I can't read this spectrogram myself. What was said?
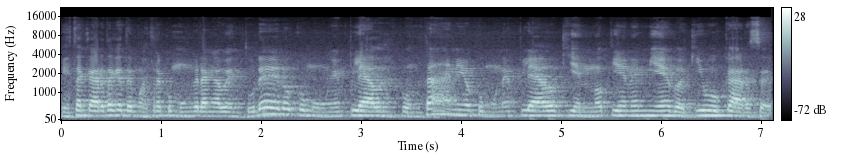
Esta carta que te muestra como un gran aventurero, como un empleado espontáneo, como un empleado quien no tiene miedo a equivocarse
